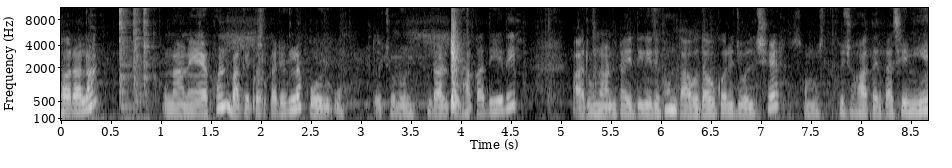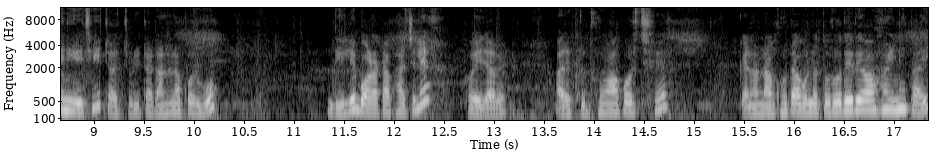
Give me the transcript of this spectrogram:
ধরালাম। উনানে এখন বাকি তরকারিগুলো করব। তো চলুন ডালটা ঢাকা দিয়ে দিই। আর উনানটা এদিকে দেখুন দাউ দাউ করে জ্বলছে। সমস্ত কিছু হাতের কাছে নিয়ে নিয়েছি, চচ্চড়িটা রান্না করব। দিলে বড়াটা ভাজলে হয়ে যাবে। আর একটু ধোঁয়া করছে, কেননা ঘোটাগুলো তো রোদে দেওয়া হয়নি তাই।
